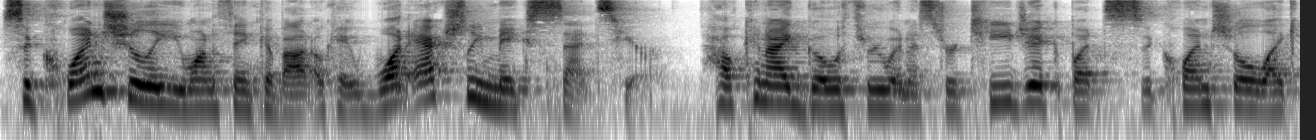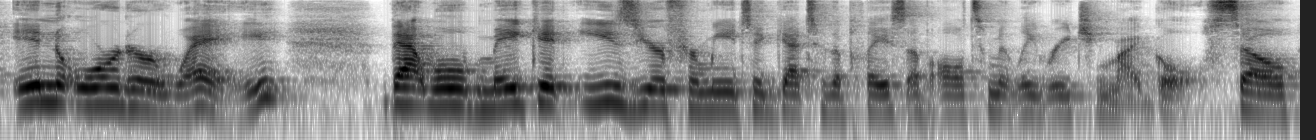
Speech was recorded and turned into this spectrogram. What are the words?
sequentially you want to think about okay, what actually makes sense here? How can I go through in a strategic but sequential, like in order way that will make it easier for me to get to the place of ultimately reaching my goal? So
